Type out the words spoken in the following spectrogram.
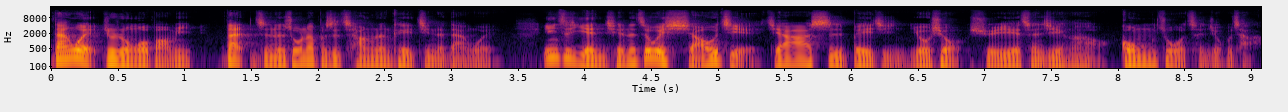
单位就容我保密，但只能说那不是常人可以进的单位。因此，眼前的这位小姐家世背景优秀，学业成绩很好，工作成就不差。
